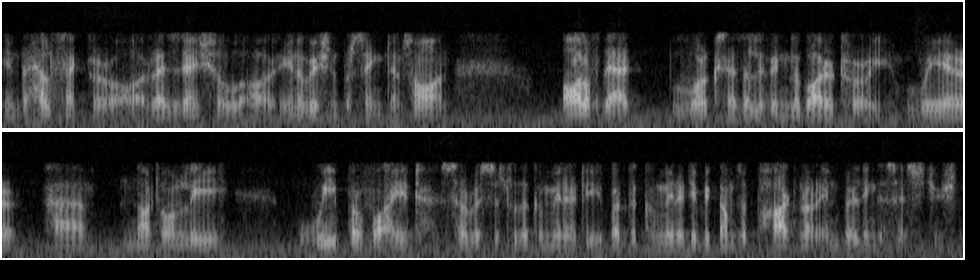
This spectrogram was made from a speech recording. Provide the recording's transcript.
in the health sector or residential or innovation precinct and so on, all of that works as a living laboratory where um, not only we provide services to the community, but the community becomes a partner in building this institution.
